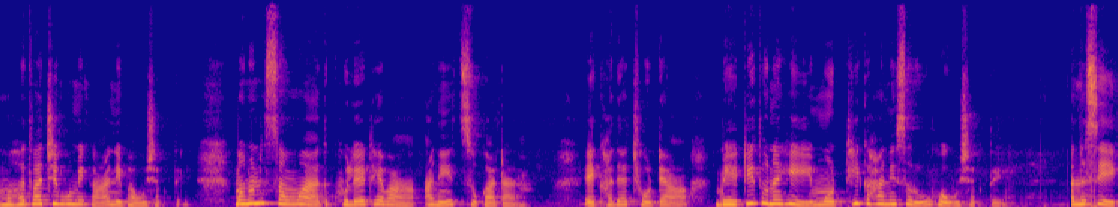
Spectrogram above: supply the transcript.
महत्त्वाची भूमिका निभावू शकते. म्हणून संवाद खुले ठेवा आणि चुका टाळा. एखाद्या छोट्या भेटीतूनही मोठी कहाणी सुरू होऊ शकते. मानसिक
